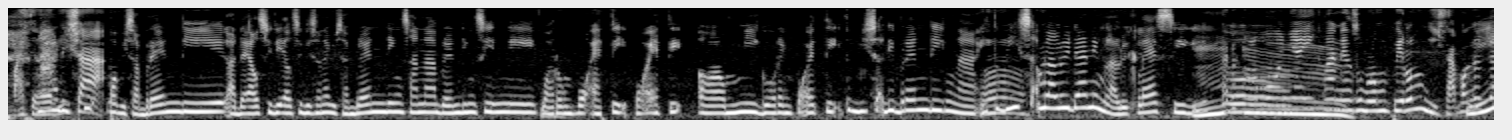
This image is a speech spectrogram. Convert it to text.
pasti nah, bisa. Po bisa branding, ada LCD LCD sana bisa branding sana, branding sini, warung Poeti, Poeti, eh, mie goreng Poeti itu bisa di branding. Nah, itu Hmm. bisa melalui Dani, melalui Classy gitu. Hmm. Tapi kalau maunya iklan yang sebelum film bisa apa enggak? Bisa.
